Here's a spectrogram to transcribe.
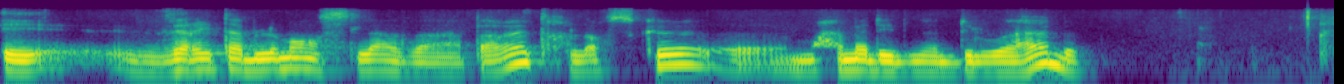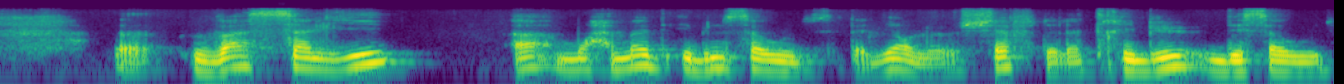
Et véritablement, cela va apparaître lorsque Mohammed ibn Abdul Wahhab va s'allier à Mohammed ibn Saoud, c'est-à-dire le chef de la tribu des Saouds,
